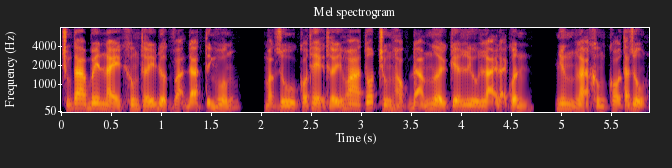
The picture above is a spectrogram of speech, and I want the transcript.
Chúng ta bên này không thấy được vạn đạt tình huống, mặc dù có thể thấy hoa tốt trung học đám người kia lưu lại đại quân, nhưng là không có tác dụng.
